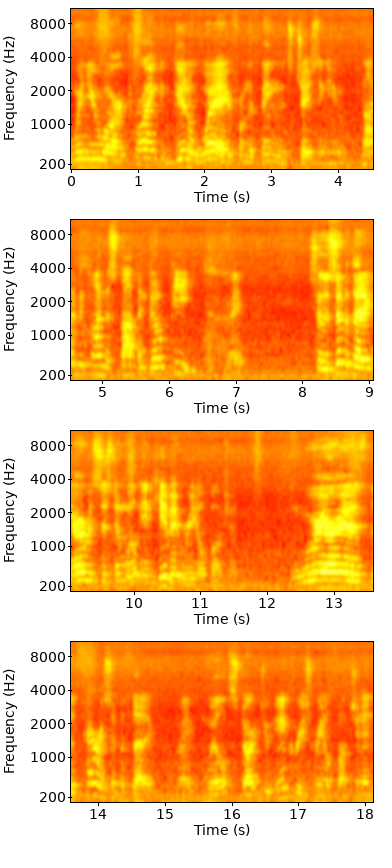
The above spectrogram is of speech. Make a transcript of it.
when you are trying to get away from the thing that's chasing you, not a good time to stop and go pee, right? So the sympathetic nervous system will inhibit renal function, whereas the parasympathetic, right, will start to increase renal function and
